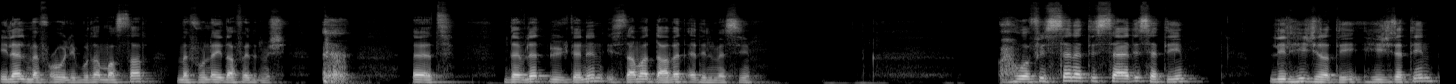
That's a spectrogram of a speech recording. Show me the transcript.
ilel mef'uli. Burada mastar mef'ulüne idafe edilmiş. Evet. Devlet büyüklerinin İslam'a davet edilmesi. Ve fis seneti sadiseti lil hicreti hicretin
